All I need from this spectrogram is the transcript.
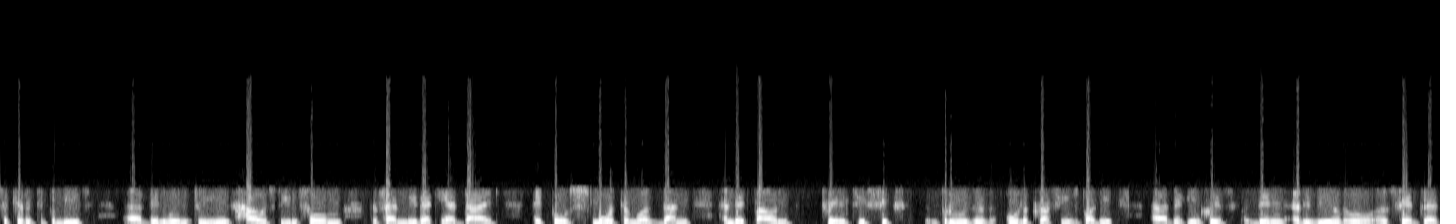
security police uh, then went to his house to inform the family that he had died. A post-mortem was done, and they found 26 bruises all across his body. Uh, the inquest then revealed or uh, said that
